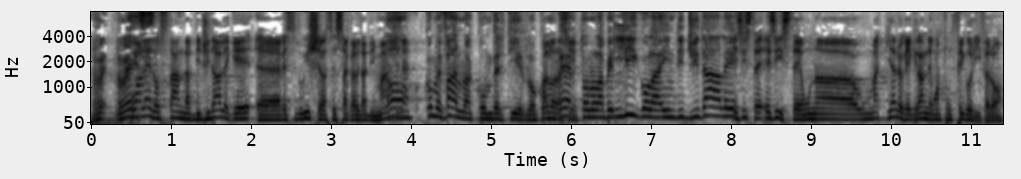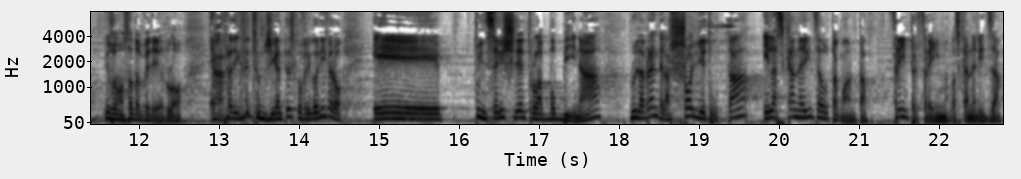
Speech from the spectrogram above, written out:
Re. Qual è lo standard digitale che eh, restituisce la stessa qualità di immagine? No, come fanno a convertirlo? Convertono allora, sì. la pellicola in digitale? Esiste, esiste un, uh, un, macchinario che è grande quanto un frigorifero. Io sono stato a vederlo. È ah. praticamente un gigantesco frigorifero e tu inserisci dentro la bobina, lui la prende, la scioglie tutta e la scannerizza tutta quanta, frame per frame la scannerizza.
